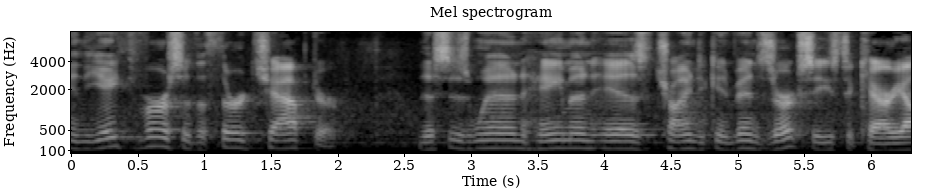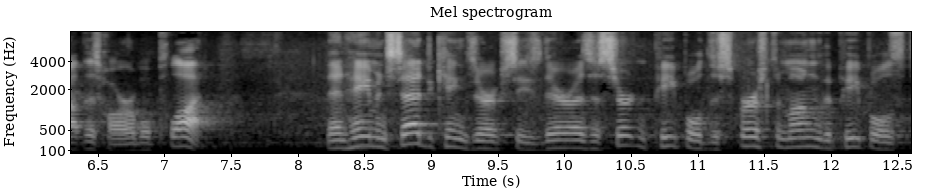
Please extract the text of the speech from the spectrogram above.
in the eighth verse of the third chapter, this is when Haman is trying to convince Xerxes to carry out this horrible plot. Then Haman said to King Xerxes, There is a certain people dispersed among the peoples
